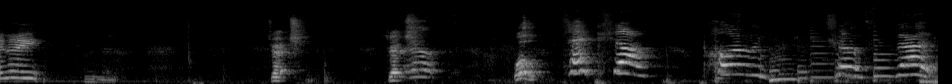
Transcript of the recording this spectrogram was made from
Night night. Stretch. Stretch. Whoa. Take some pulling to set.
